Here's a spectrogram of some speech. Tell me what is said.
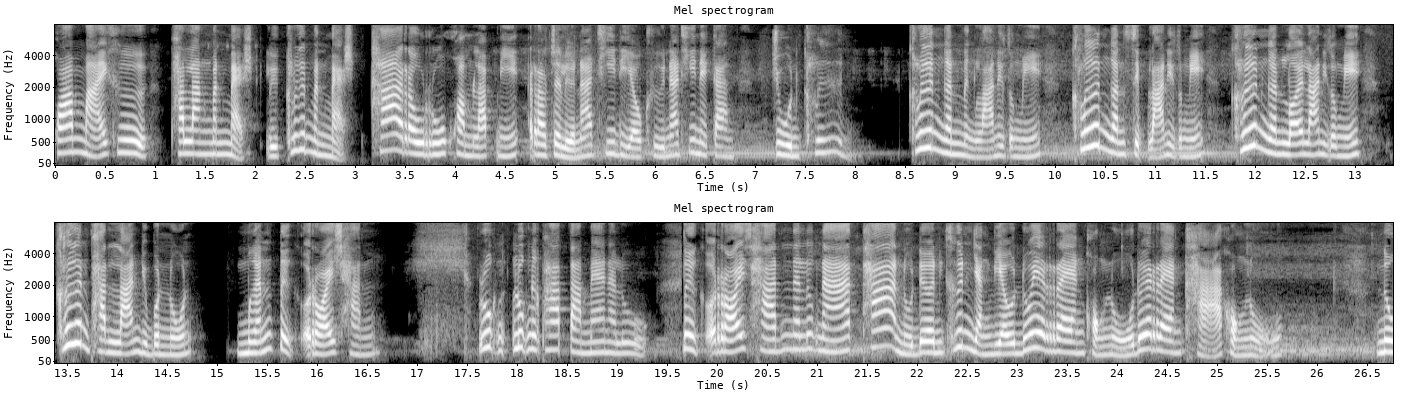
ความหมายคือพลังมันแมทช์หรือคลื่นมันแมทช์ถ้าเรารู้ความลับนี้เราจะเหลือหน้าที่เดียวคือหน้าที่ในการจูนคลื่น คลื่นเงิน 1 ล้านอยู่ตรงนี้ คลื่นเงิน 10 ล้านอยู่ตรงนี้ คลื่นเงินร้อยล้านอยู่ตรงนี้ คลื่นพันล้านอยู่บนนู้น เหมือนตึกร้อยชั้น ลูกลูกนึกภาพตามแม่นะลูก ตึกร้อยชั้นนะลูกนะ ถ้าหนูเดินขึ้นอย่างเดียวด้วยแรงของหนูด้วยแรงขาของหนู หนู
